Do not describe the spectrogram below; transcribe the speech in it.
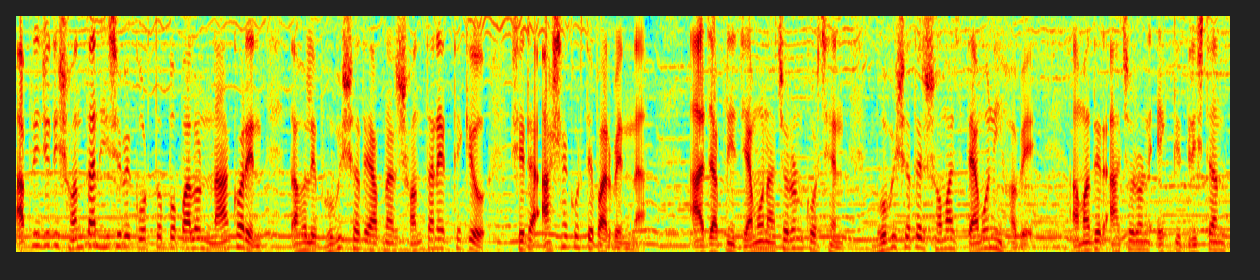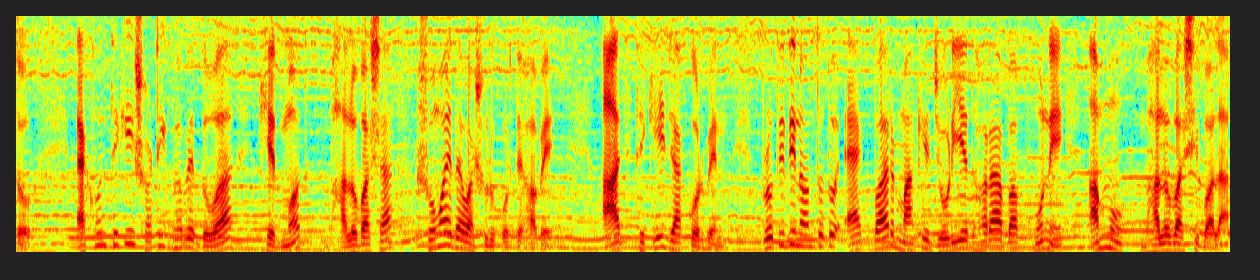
আপনি যদি সন্তান হিসেবে কর্তব্য পালন না করেন, তাহলে ভবিষ্যতে আপনার সন্তানের থেকেও সেটা আশা করতে পারবেন না। আজ আপনি যেমন আচরণ করছেন, ভবিষ্যতের সমাজ তেমনই হবে। আমাদের আচরণ একটি দৃষ্টান্ত। এখন থেকেই সঠিকভাবে দোয়া, খেদমত, ভালোবাসা, সময় দেওয়া শুরু করতে হবে। আজ থেকেই যা করবেন। প্রতিদিন অন্তত একবার মাকে জড়িয়ে ধরা বা ফোনে, আম্মু, ভালোবাসি বলা।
